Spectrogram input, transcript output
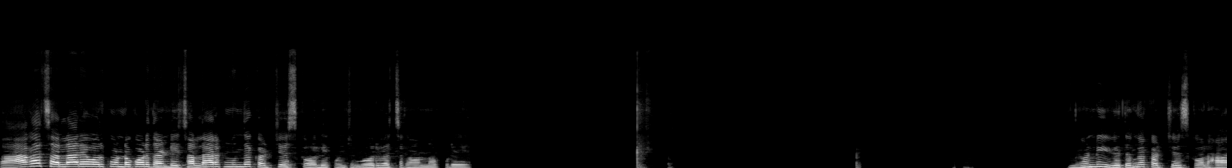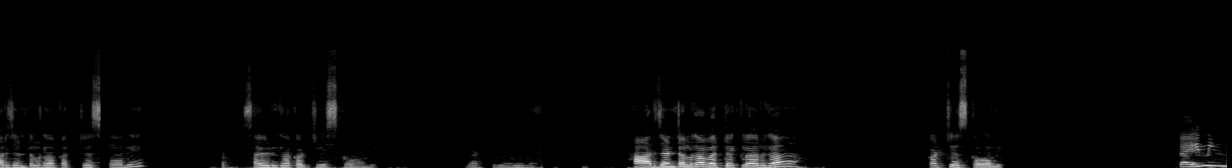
బాగా చల్లారే వరకు ఉండకూడదండి. చల్లారక ముందే కట్ చేసుకోవాలి కొంచెం గోరువెచ్చగా ఉన్నప్పుడే. ఇవ్వండి ఈ విధంగా కట్ చేసుకోవాలి. హారిజెంటల్గా కట్ చేసుకోవాలి. సైడ్గా కట్ చేసుకోవాలి. హారిజెంటల్గా వెర్టిక్యులర్గా కట్ చేసుకోవాలి. టైమింగ్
